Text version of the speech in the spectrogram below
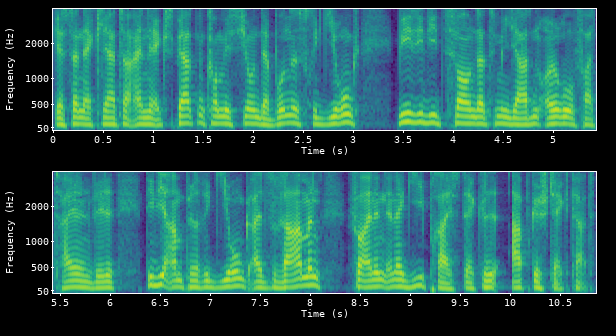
Gestern erklärte eine Expertenkommission der Bundesregierung, wie sie die 200 Milliarden Euro verteilen will, die die Ampelregierung als Rahmen für einen Energiepreisdeckel abgesteckt hat.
